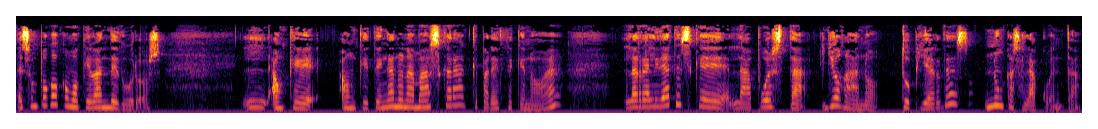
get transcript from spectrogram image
Es un poco como que van de duros. Aunque, aunque tengan una máscara que parece que no, ¿eh? La realidad es que la apuesta yo gano, tú pierdes nunca se la cuenta.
